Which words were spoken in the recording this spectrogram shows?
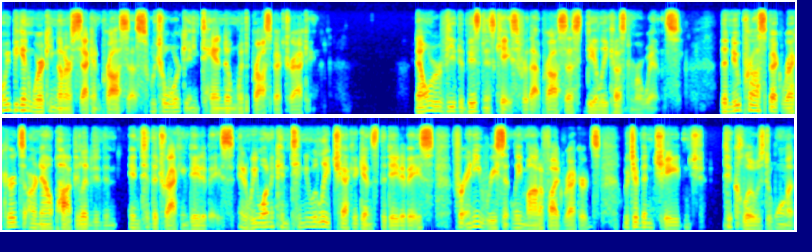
we begin working on our second process, which will work in tandem with prospect tracking. Now we'll review the business case for that process, daily customer wins. The new prospect records are now populated in, into the tracking database, and we want to continually check against the database for any recently modified records which have been changed to closed won.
